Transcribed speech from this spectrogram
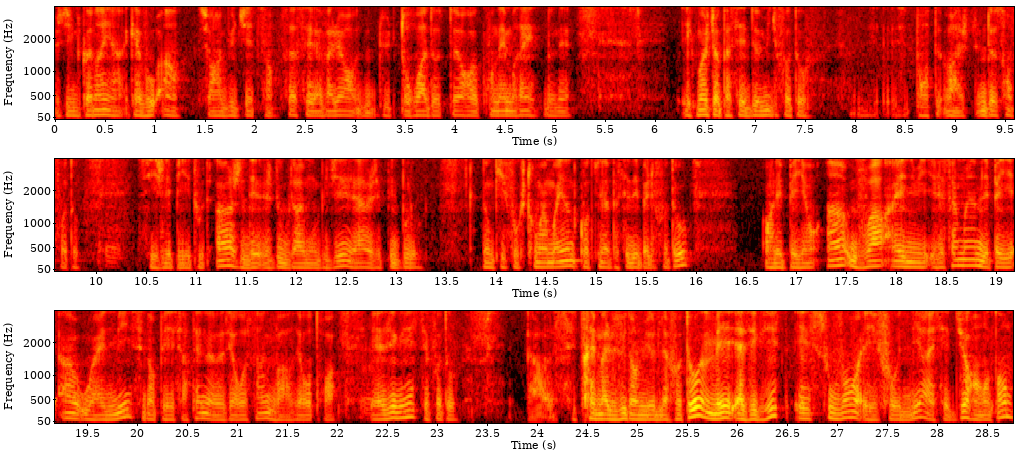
je dis une connerie, hein, qu'elle vaut 1 sur un budget de 100. Ça c'est la valeur du droit d'auteur qu'on aimerait donner. Et que moi je dois passer 2000 photos pour 200 photos. Si je les payais toutes un, je, je doublerais mon budget, et là j'ai plus de boulot. Donc il faut que je trouve un moyen de continuer à passer des belles photos en les payant 1 ou voire 1,5. Et le seul moyen de les payer 1 ou 1,5, c'est d'en payer certaines 0,5 euh, voire 0,3. Et elles existent ces photos. C'est très mal vu dans le milieu de la photo, mais elles existent et souvent, et il faut le dire, et c'est dur à entendre,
